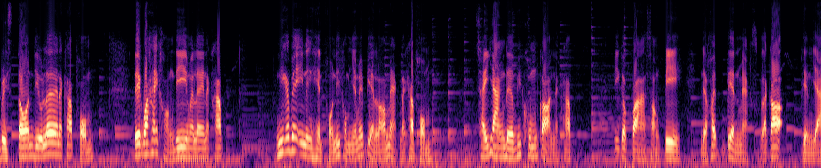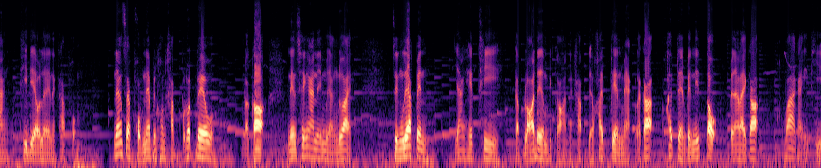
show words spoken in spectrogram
Bridgestone Dealer นะครับผม เรียกว่าให้ของดีมาเลยนะครับ นี่ก็เป็นอีกหนึ่งเหตุผลที่ผมยังไม่เปลี่ยนล้อ Max นะครับผมใช้ยางเดิมที่คุ้มก่อนนะครับปีกว่าๆ2ปี เดี๋ยวค่อยเปลี่ยน Max แล้วก็เปลี่ยนยางทีเดียวเลยนะครับผมเนื่องจากผมเนี่ยเป็นคนขับรถเร็ว แล้วก็เน้นใช้งานในเมืองด้วย จึงเลือกเป็นยาง HT กับล้อเดิมไปก่อนนะครับเดี๋ยวค่อยเปลี่ยนแม็กแล้วก็ค่อยเปลี่ยนเป็นนิโตเป็นอะไรก็ว่ากันอีกที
